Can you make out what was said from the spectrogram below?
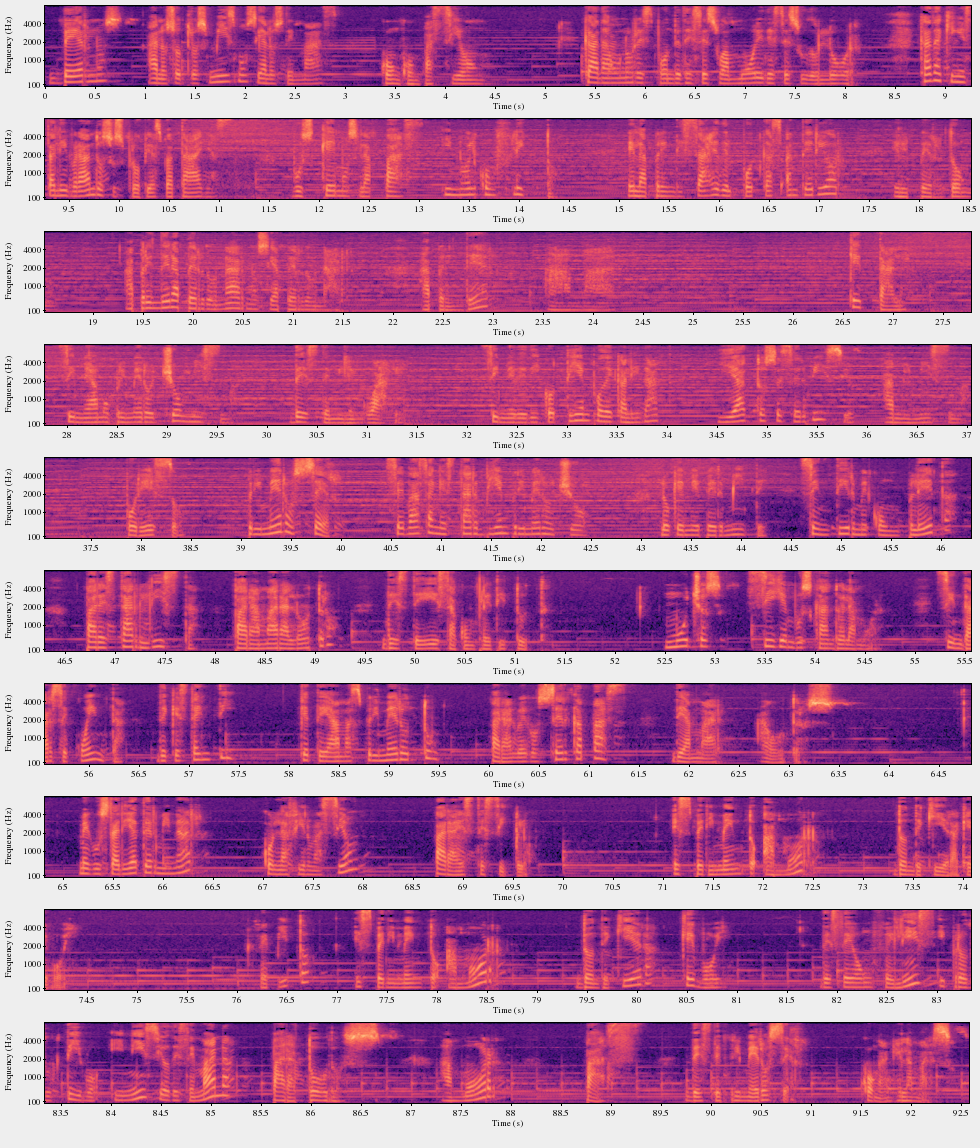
vernos a nosotros mismos y a los demás con compasión. Cada uno responde desde su amor y desde su dolor. Cada quien está librando sus propias batallas. Busquemos la paz y no el conflicto. El aprendizaje del podcast anterior, el perdón. Aprender a perdonarnos y a perdonar. Aprender a amar. ¿Qué tal si me amo primero yo misma desde mi lenguaje? Si me dedico tiempo de calidad y actos de servicio a mí misma. Por eso, primero ser se basa en estar bien primero yo, lo que me permite sentirme completa para estar lista para amar al otro desde esa completitud. Muchos siguen buscando el amor, sin darse cuenta de que está en ti, que te amas primero tú, para luego ser capaz de amar a otros. Me gustaría terminar con la afirmación para este ciclo. Experimento amor donde quiera que voy. Repito, experimento amor donde quiera que voy. Deseo un feliz y productivo inicio de semana para todos. Amor, paz, desde primero ser, con Ángela Marzo.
